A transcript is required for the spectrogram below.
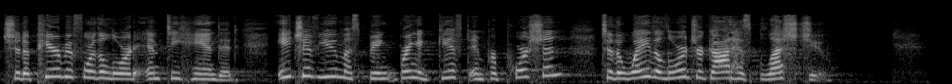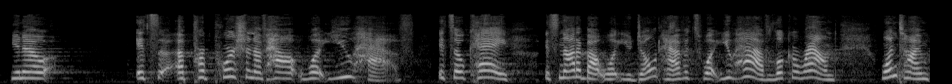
should appear before the Lord empty handed. Each of you must bring, bring, a gift in proportion to the way the Lord your God has blessed you. You know, it's a proportion of how, what you have. It's okay it's not about what you don't have, it's what you have. Look around. One time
